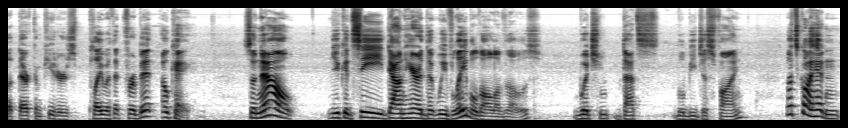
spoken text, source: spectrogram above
let their computers play with it for a bit. Okay, so now you can see down here that we've labeled all of those, which that's will be just fine. Let's go ahead and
